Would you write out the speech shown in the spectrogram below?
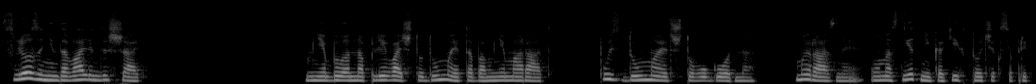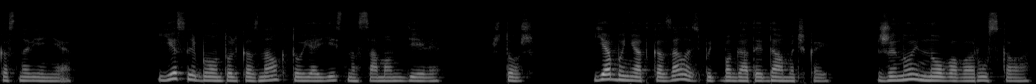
Слезы не давали дышать. Мне было наплевать, что думает обо мне Марат. Пусть думает что угодно. Мы разные, у нас нет никаких точек соприкосновения. Если бы он только знал, кто я есть на самом деле. Что ж, я бы не отказалась быть богатой дамочкой, женой нового русского.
